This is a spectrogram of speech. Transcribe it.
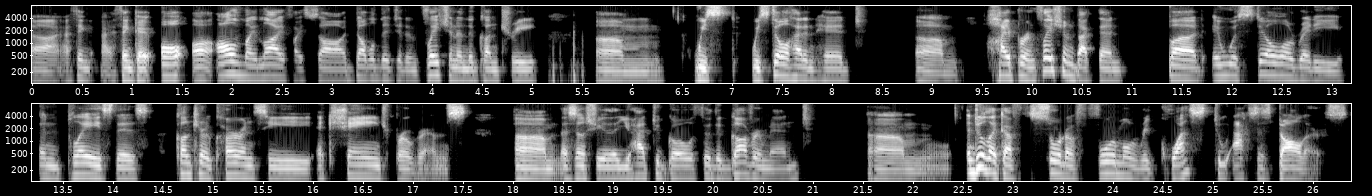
uh, I think I think I all uh, all of my life I saw double digit inflation in the country, Um, we st- we still hadn't hit um, hyperinflation back then, but it was still already in place. This currency exchange programs, um, essentially that you had to go through the government um, and do like a sort of formal request to access dollars.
